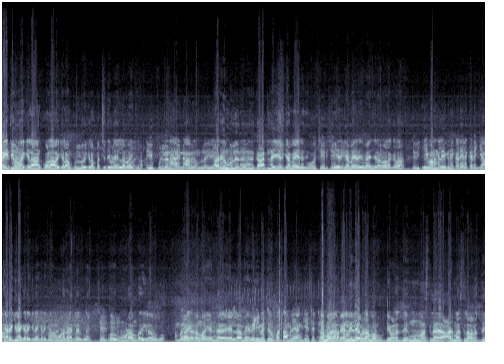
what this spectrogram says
கை தீவனம் வைக்கலாம் கொலா வைக்கலாம் புல் வைக்கலாம் பச்சை தீவனம் எல்லாமே வைக்கலாம். இது புல்லுனா என்ன அருகம்புல்ல இது அருகம்புல் வந்து காட்டுல இயற்கையா மேயிறது. ஓ சரி சரி இயற்கையா மேய மேய்ஞ்சலாம் வளர்க்கலாம். தீவனங்கள் ஏற்கனவே கடையில கிடைக்கும் கிடைக்கணும் கிடைக்கணும் கிடைக்கணும் மூட கணக்குல இருக்குண்ணே. ஒரு மூட ஐம்பது கிலோ இருக்கும். 50 கிலோ ஆமா என்ன எல்லாமே இருக்கு வெளி மேய்ச்சல் பத்தாமலே அங்கேயே செட்டில் ஆமா விடாம குட்டி வளர்த்து மூணு மாசத்துல ஆறு மாசத்துல வளர்த்து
